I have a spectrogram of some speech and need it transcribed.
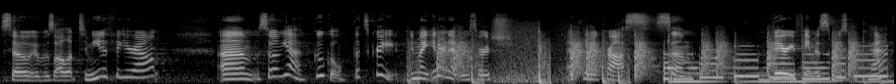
So it was all up to me to figure out. Um, so yeah, Google, that's great. In my internet research, I came across some very famous musical cats.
